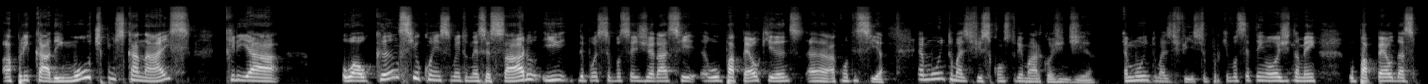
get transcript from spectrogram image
aplicada em múltiplos canais, criar o alcance e o conhecimento necessário e depois se você gerasse o papel que antes uh, acontecia. É muito mais difícil construir marca hoje em dia é muito mais difícil, porque você tem hoje também o papel das,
